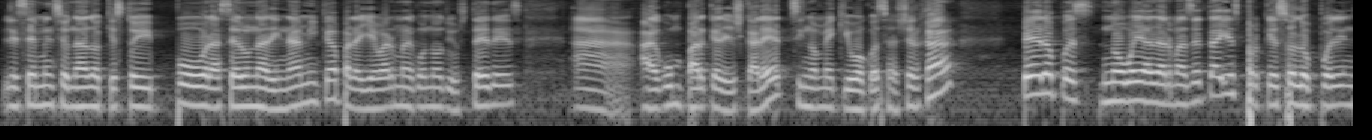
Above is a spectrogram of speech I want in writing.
les he mencionado que estoy por hacer una dinámica para llevarme a alguno de ustedes a algún parque de Xcaret, si no me equivoco es a Sherja. Pero pues no voy a dar más detalles porque eso lo pueden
